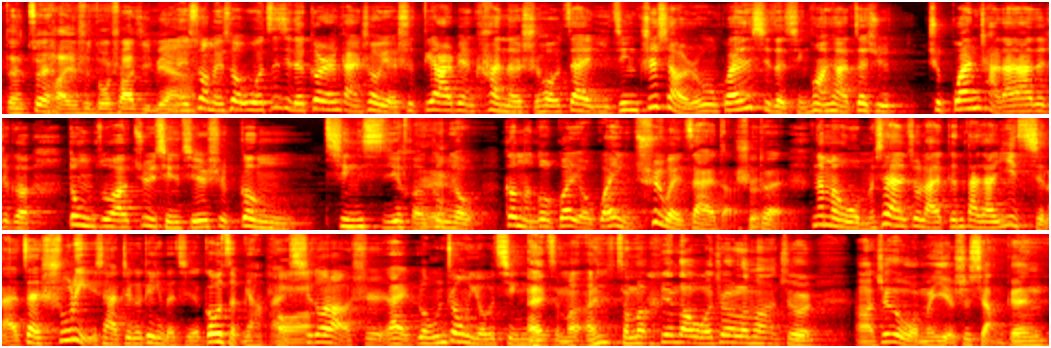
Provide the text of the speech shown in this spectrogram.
但最好也是多刷几遍。没错没错，我自己的个人感受也是，第二遍看的时候，在已经知晓人物关系的情况下，再去去观察大家的这个动作啊剧情，其实是更。清晰和更有更能够观有观影趣味在的，是对。那么我们现在就来跟大家一起来再梳理一下这个电影的结构怎么样？来，西多老师，来隆重有请。哎，怎么哎怎么变到我这儿了吗？就是啊，这个我们也是想跟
